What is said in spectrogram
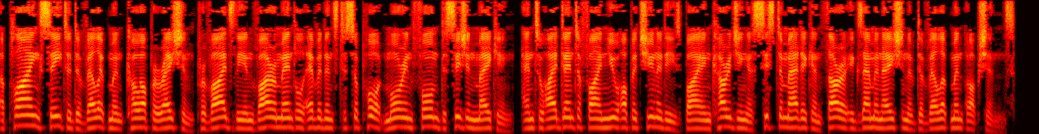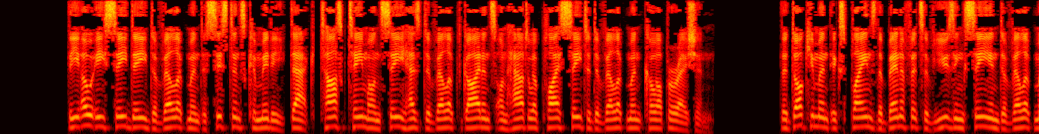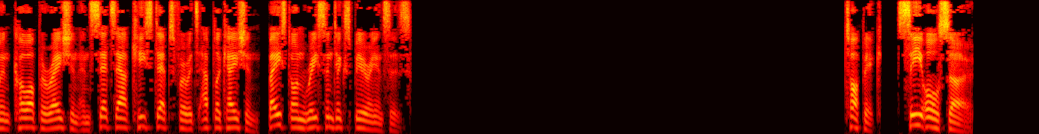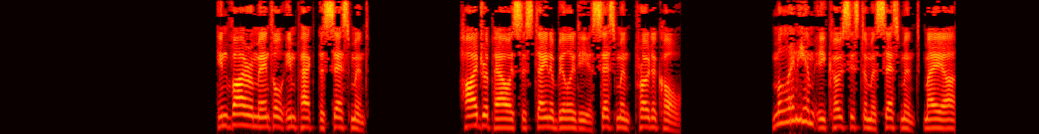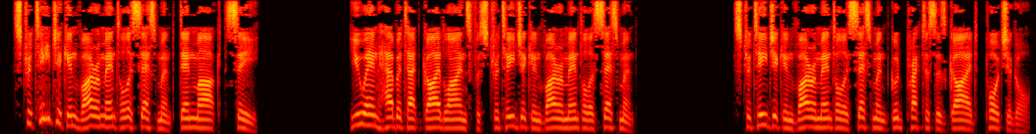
Applying SEA to development cooperation provides the environmental evidence to support more informed decision-making, and to identify new opportunities by encouraging a systematic and thorough examination of development options. The OECD Development Assistance Committee task team on SEA has developed guidance on how to apply SEA to development cooperation. The document explains the benefits of using SEA in development cooperation and sets out key steps for its application, based on recent experiences. See also Environmental Impact Assessment Hydropower Sustainability Assessment Protocol. Millennium Ecosystem Assessment Strategic Environmental Assessment Denmark SEA. UN Habitat Guidelines for Strategic Environmental Assessment. Strategic Environmental Assessment Good Practices Guide, Portugal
